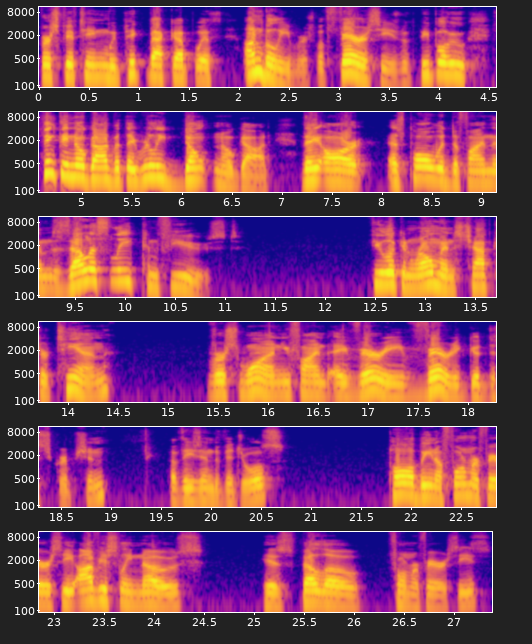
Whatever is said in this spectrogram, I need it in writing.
verse 15, we pick back up with unbelievers, with Pharisees, with people who think they know God, but they really don't know God. They are, as Paul would define them, zealously confused. If you look in Romans chapter 10, verse 1, you find a very, very good description of these individuals. Paul, being a former Pharisee, obviously knows his fellow former Pharisees.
